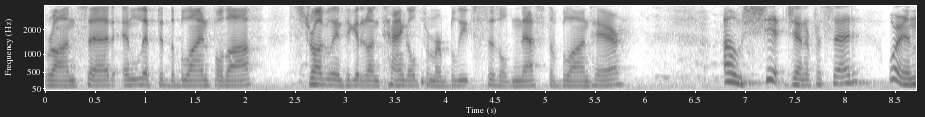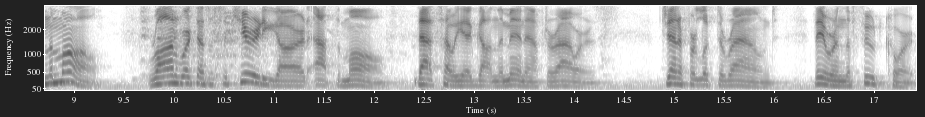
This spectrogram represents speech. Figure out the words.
Ron said, and lifted the blindfold off, struggling to get it untangled from her bleach sizzled nest of blonde hair. Oh shit, Jennifer said. We're in the mall. Ron worked as a security guard at the mall. That's how he had gotten them in after hours. Jennifer looked around. They were in the food court.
